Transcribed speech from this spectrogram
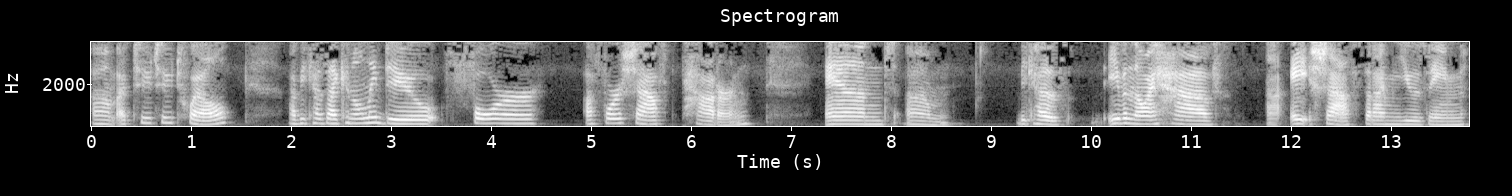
um, a 2-2 twill, uh, because I can only do four, a four shaft pattern. And um, because even though I have uh, eight shafts that I'm using,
